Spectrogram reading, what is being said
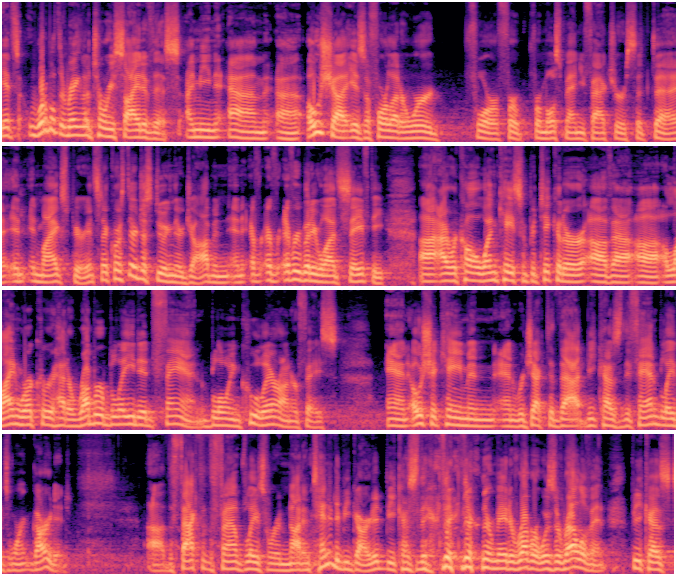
It's what about the regulatory side of this? I mean, um, uh, OSHA is a four-letter word for, for, for most manufacturers that, uh, in, in, my experience. And of course, they're just doing their job and, and everybody wants safety. Uh, I recall one case in particular of a, a line worker had a rubber bladed fan blowing cool air on her face. And OSHA came in and rejected that because the fan blades weren't guarded. Uh, the fact that the fan blades were not intended to be guarded because they're, they're, they're made of rubber was irrelevant because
